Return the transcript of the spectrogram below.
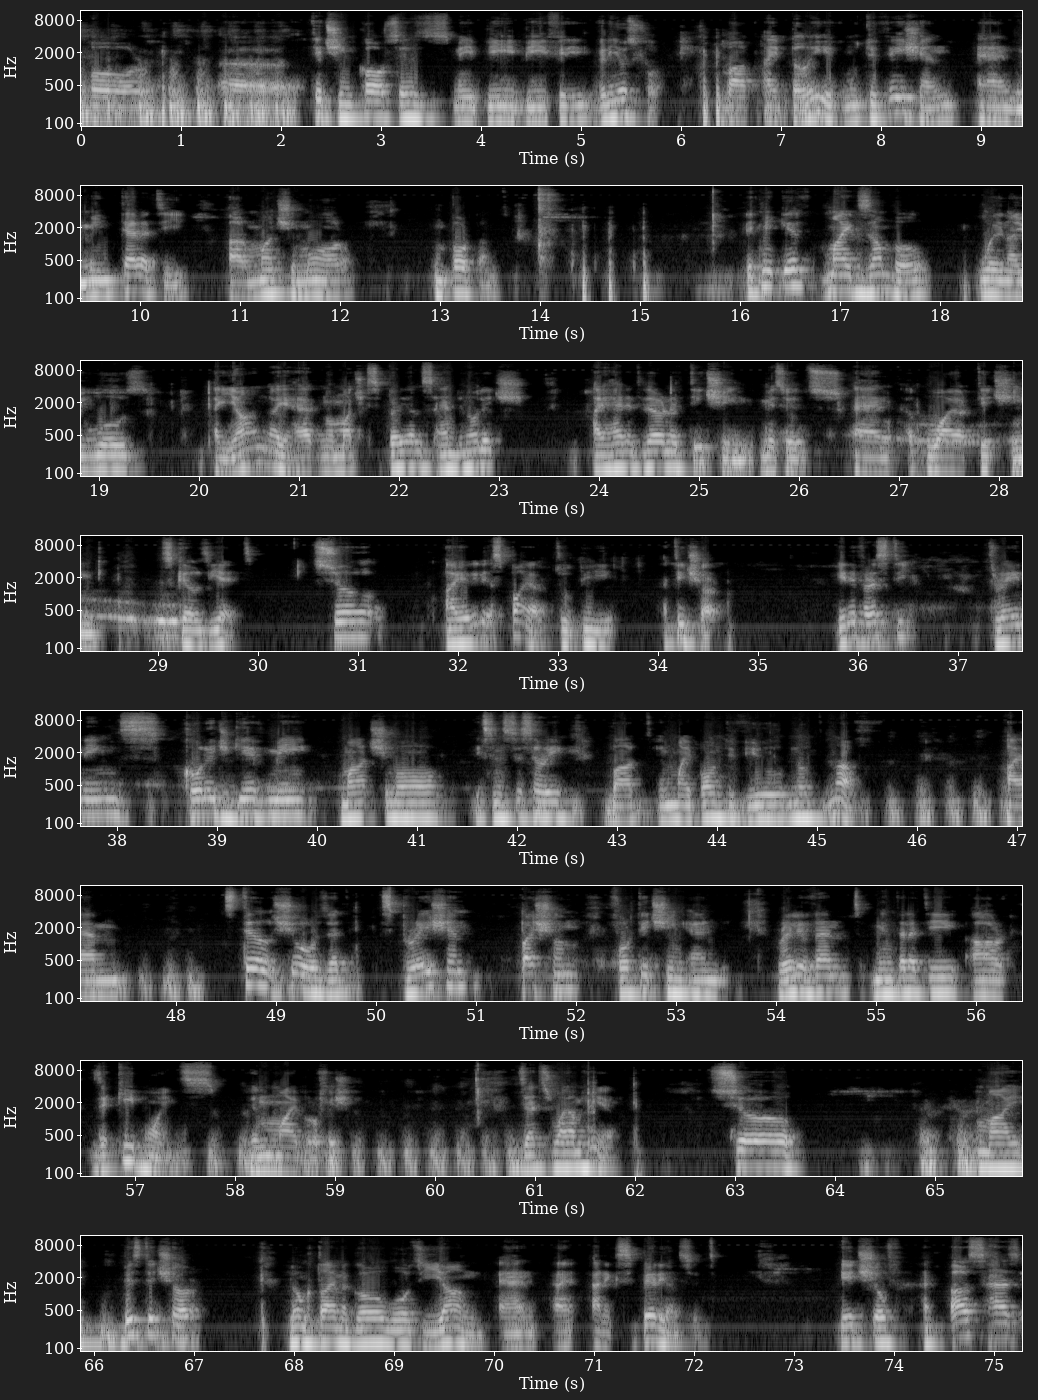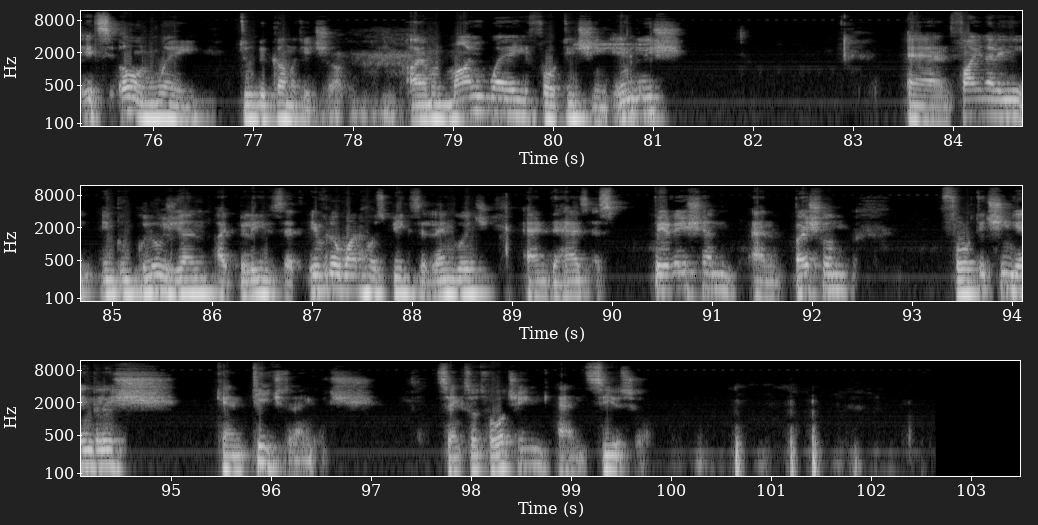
or uh, teaching courses may be, be very, very useful, but I believe motivation and mentality are much more important. Let me give my example when I was young, I had no much experience and knowledge. I hadn't learned teaching methods and acquired teaching skills yet. So I really aspired to be a teacher. University, trainings, college gave me much more. It's necessary, but in my point of view, not enough. I am still sure that inspiration, passion for teaching, and relevant mentality are the key points in my profession. That's why I'm here. So, my best teacher long time ago was young and unexperienced. Each of us has its own way to become a teacher. I am on my way for teaching English. And finally, in conclusion, I believe that everyone who speaks the language and has aspiration and passion for teaching English can teach the language. Thanks a lot for watching and see you soon.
